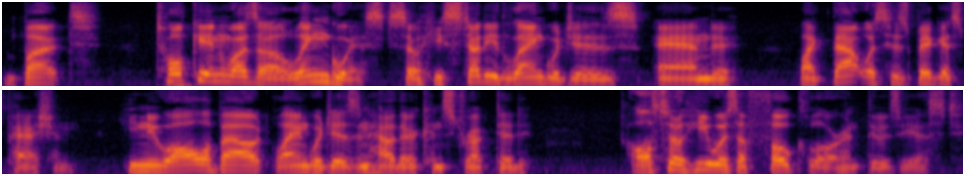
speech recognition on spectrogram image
But Tolkien was a linguist, so he studied languages, and like that was his biggest passion. He knew all about languages and how they're constructed. Also, he was a folklore enthusiast.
